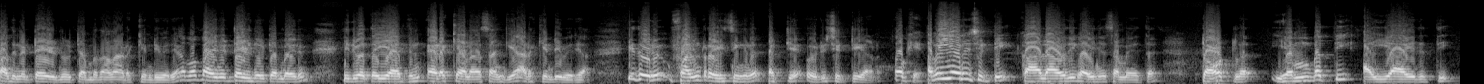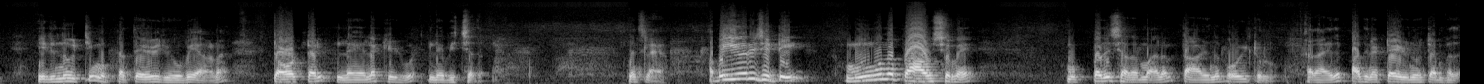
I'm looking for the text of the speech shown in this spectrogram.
പതിനെട്ട് എഴുന്നൂറ്റമ്പതാണ് അടയ്ക്കേണ്ടി വരിക. അപ്പോൾ പതിനെട്ട് എഴുന്നൂറ്റമ്പതിനും ഇരുപത്തയ്യായിരത്തിനും ഇടയ്ക്കാണ് ആ സംഖ്യ അടയ്ക്കേണ്ടി വരിക. ഇതൊരു ഫണ്ട് റേസിങ്ങിന് പറ്റിയ ഒരു ചിട്ടിയാണ്. ഓക്കെ അപ്പോൾ ഈ ഒരു ചിട്ടി കാലാവധി കഴിഞ്ഞ സമയത്ത് ടോട്ടൽ എൺപത്തി അയ്യായിരത്തി ഇരുന്നൂറ്റി മുപ്പത്തേഴ് രൂപയാണ് ടോട്ടൽ ലേലക്കിഴിവ് ലഭിച്ചത്. മനസ്സിലായോ? അപ്പോൾ ഈ ഒരു ചിട്ടി മൂന്ന് പ്രാവശ്യമേ മുപ്പത് ശതമാനം താഴ്ന്നു പോയിട്ടുള്ളൂ. അതായത് പതിനെട്ട് എഴുന്നൂറ്റമ്പത്.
